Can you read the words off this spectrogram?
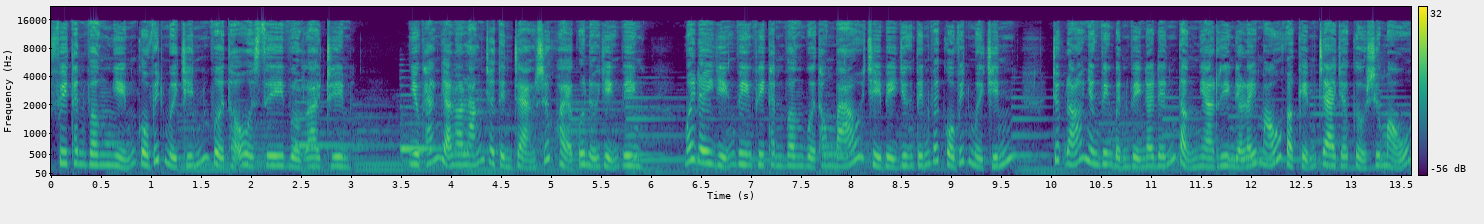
Phi Thanh Vân nhiễm Covid-19 vừa thở oxy vừa livestream. Nhiều khán giả lo lắng cho tình trạng sức khỏe của nữ diễn viên. Mới đây, diễn viên Phi Thanh Vân vừa thông báo chị bị dương tính với Covid-19. Trước đó, nhân viên bệnh viện đã đến tận nhà riêng để lấy máu và kiểm tra cho cựu siêu mẫu.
